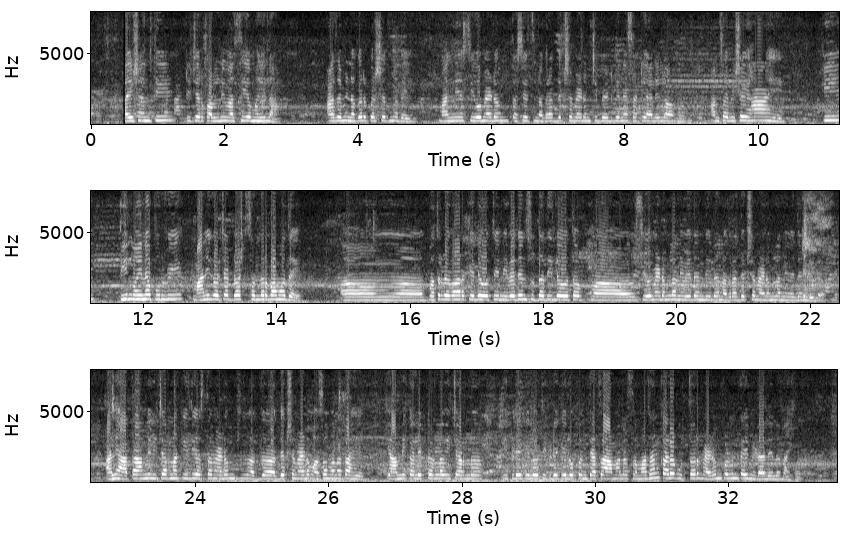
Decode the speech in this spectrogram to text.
आई शांती टीचर कॉलनीवासीय महिला. आज आम्ही नगर परिषदमध्ये माननीय सी ओ मॅडम तसेच नगराध्यक्ष मॅडमची भेट घेण्यासाठी आलेलो आहोत. आमचा विषय हा आहे की तीन महिन्यापूर्वी मानेगडच्या डस्ट संदर्भामध्ये पत्रव्यवहार केले होते निवेदनसुद्धा दिलं होतं सी ओ मॅडमला निवेदन दिलं नगराध्यक्ष मॅडमला निवेदन दिलं. आणि आता आम्ही विचारणा केली असता मॅडम अध्यक्ष मॅडम असं म्हणत आहे की आम्ही कलेक्टरला विचारलं इकडे गेलो तिकडे गेलो पण त्याचं आम्हाला समाधानकारक उत्तर मॅडमकडून काही मिळालेलं नाही.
